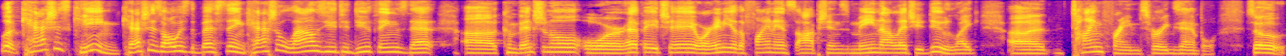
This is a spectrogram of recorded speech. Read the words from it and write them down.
Look cash is king. Cash is always the best thing. Cash allows you to do things that uh, conventional or fha or any of the finance options may not let you do like uh, time frames for example. So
